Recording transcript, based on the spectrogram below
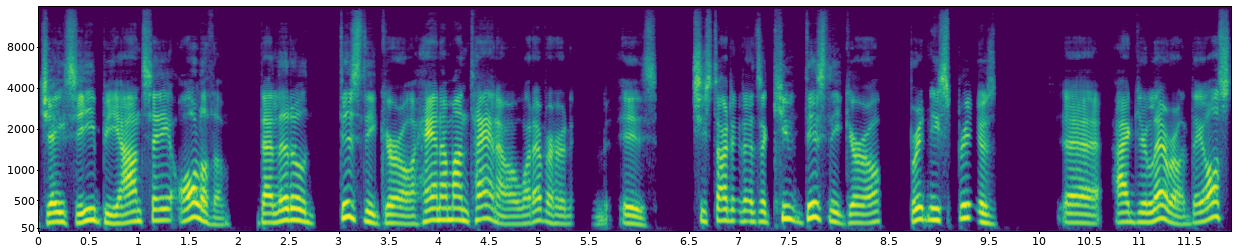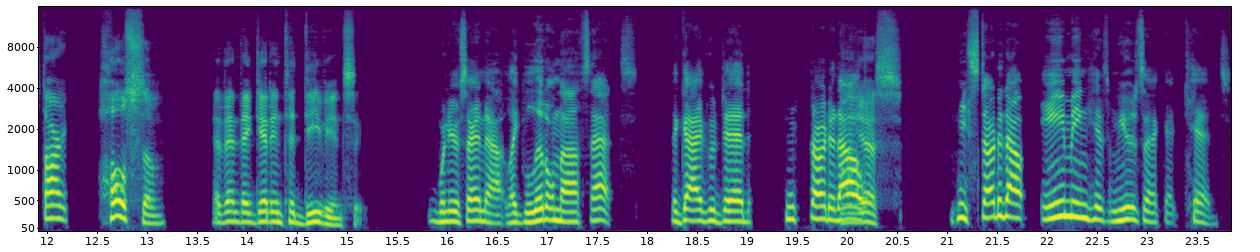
Jay Z, Beyonce, all of them. That little Disney girl, Hannah Montana, or whatever her name is. She started as a cute Disney girl. Britney Spears, uh, Aguilera. They all start wholesome and then they get into deviancy. When you're saying that, like Lil Nas X, the guy who did, he started oh, out, yes, he started out aiming his music at kids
